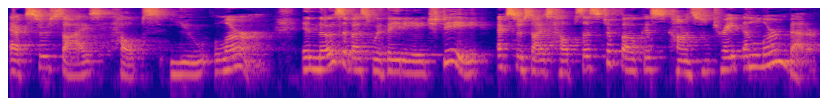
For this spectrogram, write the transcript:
exercise helps you learn. In those of us with ADHD, exercise helps us to focus, concentrate, and learn better,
